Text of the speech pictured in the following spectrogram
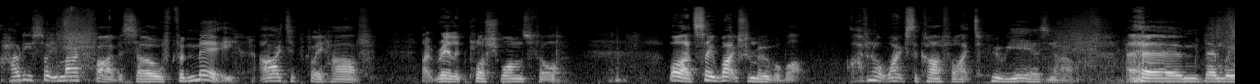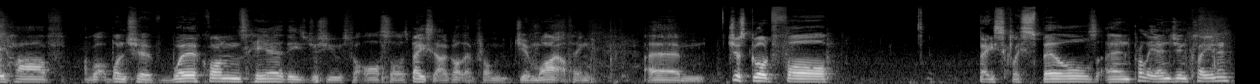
How do you sort your microfibers? So for me, I typically have like really plush ones for, well I'd say wax removal, but I've not waxed the car for like two years now. Um, then we have, I've got a bunch of work ones here. These just used for all sorts. Basically, I got them from Jim White, I think. Um, just good for basically spills and probably engine cleaning.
